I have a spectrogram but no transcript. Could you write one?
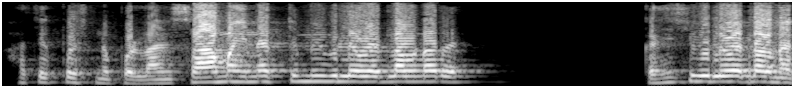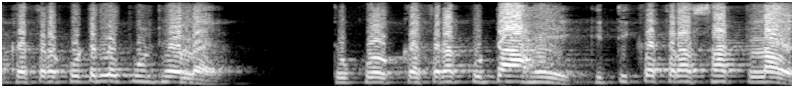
हाच एक प्रश्न पडला. आणि सहा महिन्यात तुम्ही विल्हेवाट लावणार आहे. कशाची विल्हेवाट लावणार? कचरा कुठे लपून ठेवलाय तो को- कचरा कुठं आहे? किती कचरा साठलाय?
